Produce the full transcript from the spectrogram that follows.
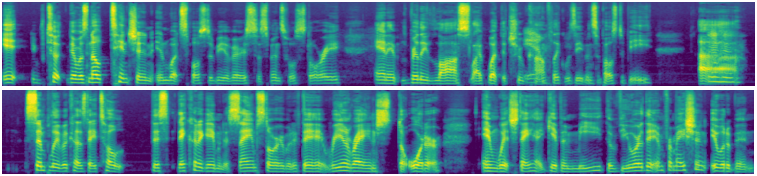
It took there was no tension in what's supposed to be a very suspenseful story, and it really lost like what the true yeah. conflict was even supposed to be. Uh, mm-hmm. Simply because they told this, they could have given me the same story, but if they had rearranged the order in which they had given me, the viewer, the information, it would have been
